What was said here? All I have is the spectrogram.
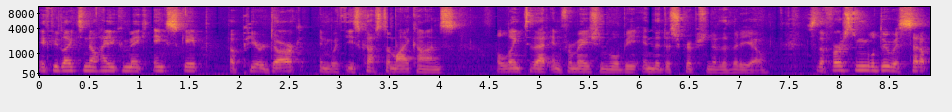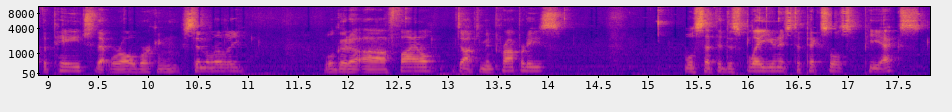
if you'd like to know how you can make Inkscape appear dark and with these custom icons, a link to that information will be in the description of the video. So the first thing we'll do is set up the page so that we're all working similarly. We'll go to uh, File, Document Properties. We'll set the display units to pixels, px.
